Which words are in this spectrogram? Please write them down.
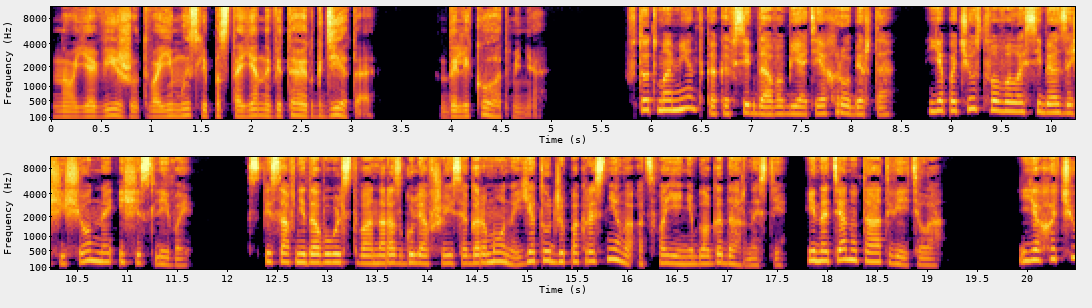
Но я вижу, твои мысли постоянно витают где-то, далеко от меня». В тот момент, как и всегда в объятиях Роберта, я почувствовала себя защищенной и счастливой. Списав недовольство на разгулявшиеся гормоны, я тут же покраснела от своей неблагодарности и натянуто ответила. «Я хочу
